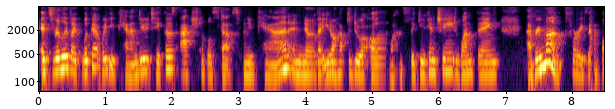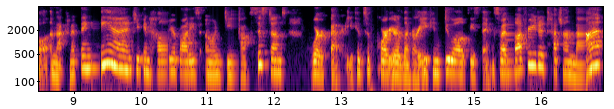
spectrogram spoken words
it's really like look at what you can do, take those actionable steps when you can, and know that you don't have to do it all at once. Like you can change one thing every month, for example, and that kind of thing. And you can help your body's own detox systems work better. You can support your liver. You can do all of these things. So I'd love for you to touch on that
